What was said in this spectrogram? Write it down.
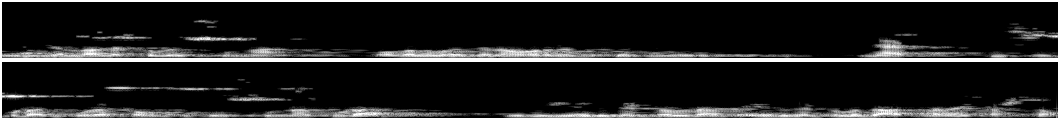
మీరు ఎలా లెక్క వేసుకున్నా? పొగలు ఏదైనా వరగంట సేపు న్యాప్ తీసుకున్నప్పుడు అది కూడా కౌంట్ చేసుకున్నా కూడా మీకు ఏడు గంటలు దాకా ఏడు గంటలు దాటడమే కష్టం.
